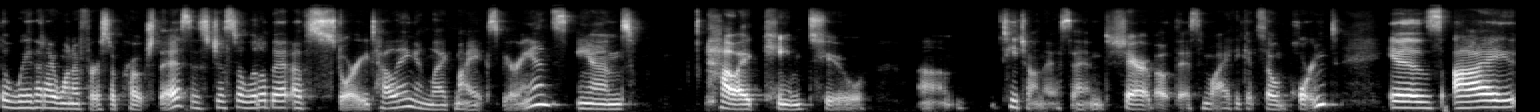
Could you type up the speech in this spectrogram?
the way that I want to first approach this is just a little bit of storytelling and like my experience and how I came to um, teach on this and share about this and why I think it's so important. Is I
